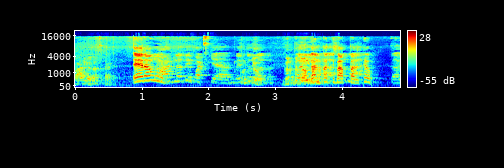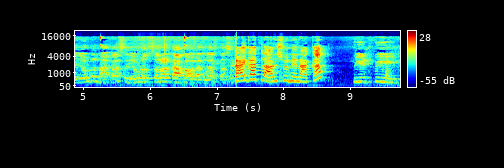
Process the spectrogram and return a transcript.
काढलेलंच काय? ए राहून काढलं ते पटक्या. कुठं? गणपती बाप्पाला ठेव. एवढं नाका असं एवढं सरळ कापावं लागलं असतं. असं काय घातलं अंशूने नाकात? पीठ पीठ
